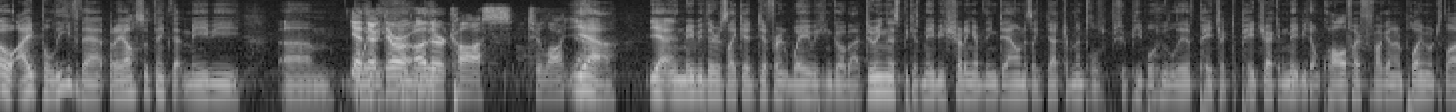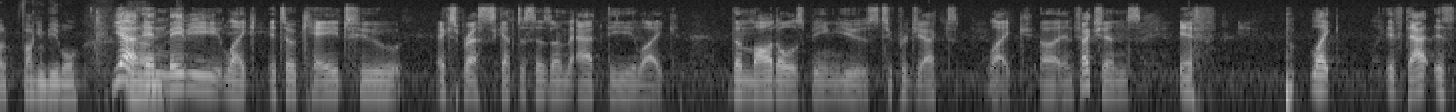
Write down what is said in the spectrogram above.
oh, I believe that, but I also think that maybe um, Yeah, way there, there are handled it- other costs to lockdown. yeah. Yeah, and maybe there's like a different way we can go about doing this because maybe shutting everything down is like detrimental to people who live paycheck to paycheck and maybe don't qualify for fucking unemployment, which is a lot of fucking people. Yeah, Um, and maybe like it's okay to express skepticism at the like the models being used to project like uh, infections if like if that is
